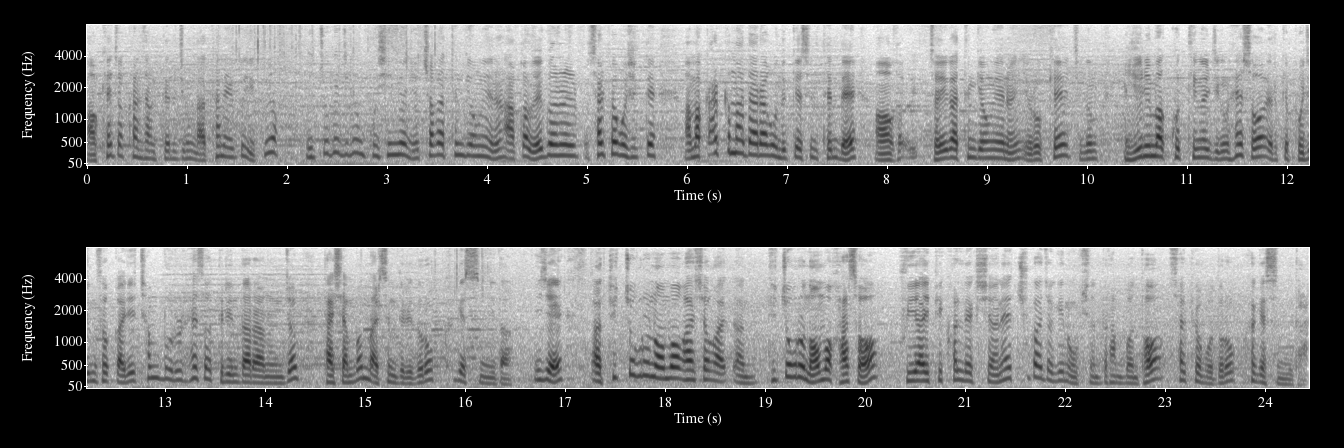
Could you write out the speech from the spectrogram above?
어, 쾌적한 상태를 지금 나타내고 있고요. 이쪽에 지금 보시면 이 차 같은 경우에는 아까 외관을 살펴보실 때 아마 깔끔하다라고 느꼈을 텐데 어, 저희 같은 경우에는 이렇게 지금 유리막 코팅을 지금 해서 이렇게 보증서까지 첨부를 해서 드린다라는 점 다시 한번 말씀드리도록 하겠습니다. 이제 아, 뒤쪽으로 넘어가셔 아, 뒤쪽으로 넘어가서 VIP 컬렉션의 추가적인 옵션들 한번 더 살펴보도록 하겠습니다.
